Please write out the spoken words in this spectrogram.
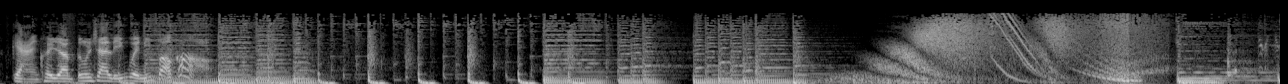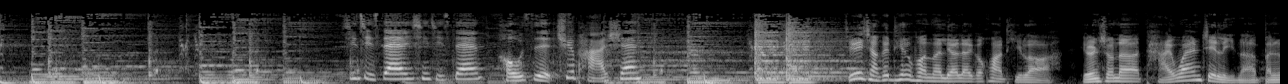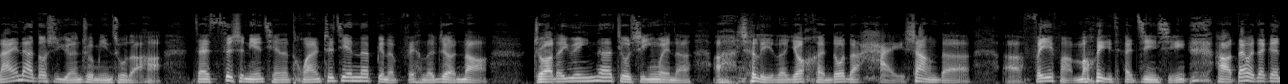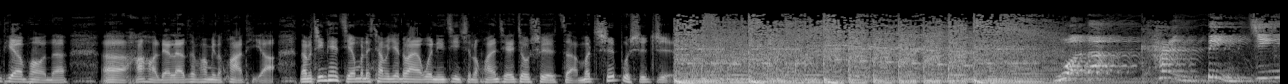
赶快让东山林为您报告。星期三，星期三，猴子去爬山。今天想跟听众朋友呢聊聊一个话题了。有人说呢，台湾这里呢本来呢都是原住民族的哈，在四十年前呢突然之间呢变得非常的热闹。主要的原因呢，就是因为呢啊 这里呢有很多的海上的啊非法贸易在进行。好，待会再跟听众朋友呢呃好好聊聊这方面的话题啊。那么今天节目的下面阶段为您进行的环节就是怎么吃不食指。我的看病经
